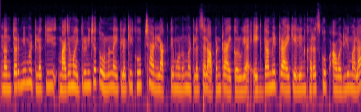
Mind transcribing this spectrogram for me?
नंतर मी म्हटलं की माझ्या मैत्रिणीच्या तोंडून ऐकलं की खूप छान लागते म्हणून म्हटलं चल आपण ट्राय करूया. एकदा मी ट्राय केली आणि खरंच खूप आवडली मला.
